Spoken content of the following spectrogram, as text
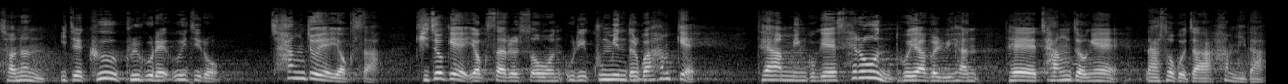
저는 이제 그 불굴의 의지로 창조의 역사, 기적의 역사를 써온 우리 국민들과 함께 대한민국의 새로운 도약을 위한 대장정에 나서고자 합니다.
